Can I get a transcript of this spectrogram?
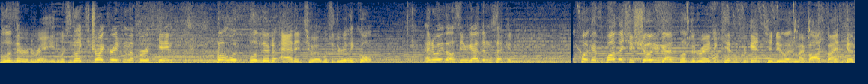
Blizzard Raid, which is like Strike Raid from the first game, but with Blizzard added to it, which is really cool. Anyways, I'll see you guys in a second. Quick, I suppose I should show you guys Blizzard Raid in case I forget to do it in my boss fights, because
